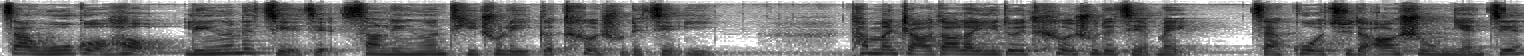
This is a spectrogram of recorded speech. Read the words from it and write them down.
在无果后，林恩的姐姐向林恩提出了一个特殊的建议。他们找到了一对特殊的姐妹，在过去的二十五年间，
